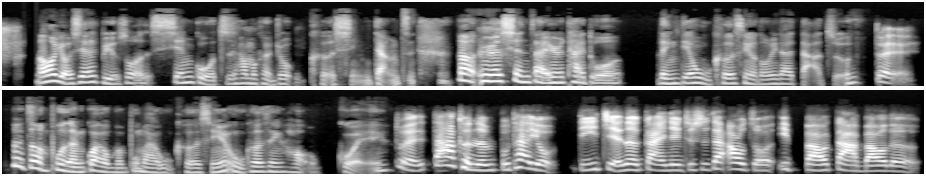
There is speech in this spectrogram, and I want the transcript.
然后有些比如说鲜果汁，他们可能就五颗星这样子。那因为现在因为太多零点五颗星的东西在打折，对，那真的不能怪我们不买五颗星，因为五颗星好贵。对，大家可能不太有。理解那个概念，就是在澳洲一包大包的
